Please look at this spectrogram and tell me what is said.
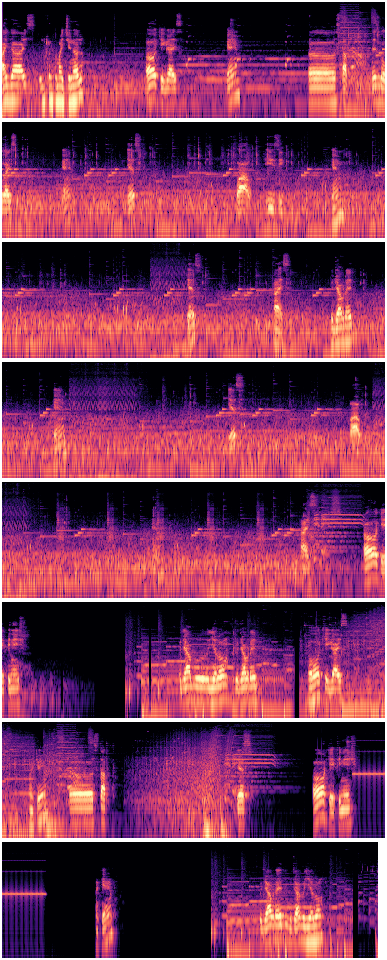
hi guys. Welcome to my channel. Okay guys. Okay. Uh stop. Let's go guys. Okay. Yes. Wow. Easy. Okay. Yes. Nice. Good job red. Okay. Yes wow nice. Okay finish. Good job yellow. Good job red. Okay guys. Okay. Uh start. Yes. Okay finish. Okay good job red good job yellow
